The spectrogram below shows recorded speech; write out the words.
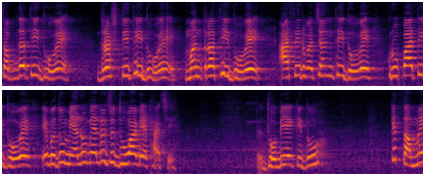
શબ્દથી ધોવે, દ્રષ્ટિથી ધોવે, મંત્રથી ધોવે, આશીર્વચનથી ધોવે, કૃપાથી ધોવે, એ બધું મેલું મેલું જ ધોવા બેઠા છે. ધોબીએ કીધું કે તમે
